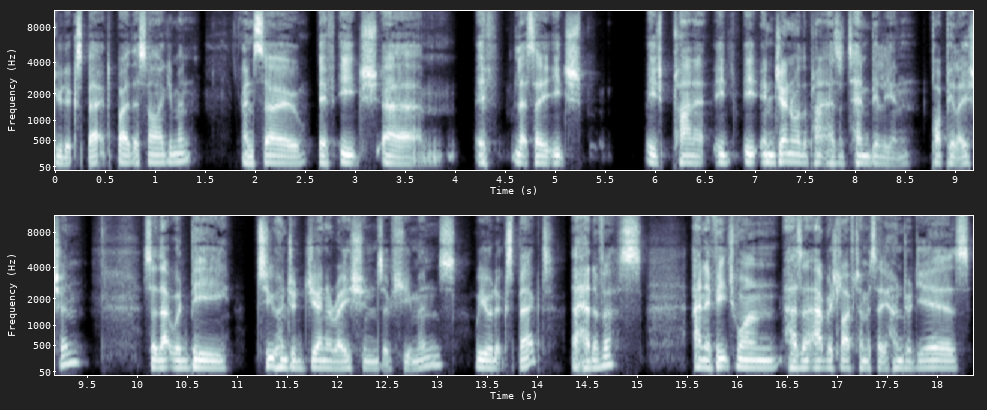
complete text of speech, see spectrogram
you'd expect by this argument. And so if each, um, if let's say each, each planet, each, in general, the planet has a 10 billion population. So that would be 200 generations of humans we would expect ahead of us. And if each one has an average lifetime of, say, 100 years,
